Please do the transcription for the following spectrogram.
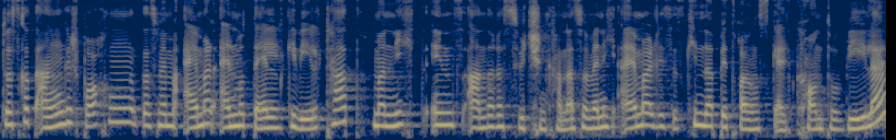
Du hast gerade angesprochen, dass wenn man einmal ein Modell gewählt hat, man nicht ins andere switchen kann. Also wenn ich einmal dieses Kinderbetreuungsgeldkonto wähle,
